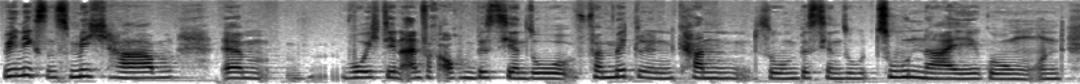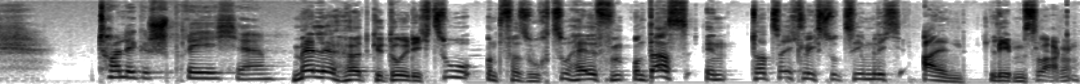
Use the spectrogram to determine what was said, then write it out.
wenigstens mich haben, ähm, wo ich den einfach auch ein bisschen so vermitteln kann, so ein bisschen so Zuneigung und tolle Gespräche. Melle hört geduldig zu und versucht zu helfen und das in tatsächlich so ziemlich allen Lebenslagen.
